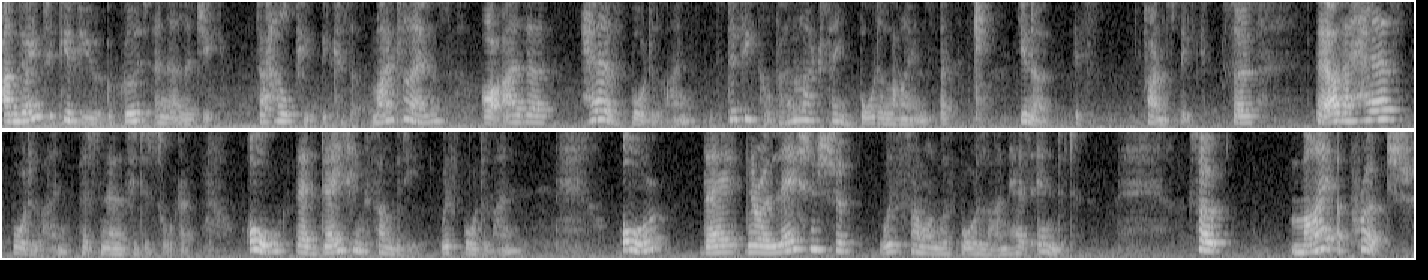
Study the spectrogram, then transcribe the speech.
I'm going to give you a good analogy to help you because my clients are either have borderline, difficult, I don't like saying borderlines, but you know, it's trying to speak. So they either have borderline personality disorder or they're dating somebody with borderline or they their relationship with someone with borderline has ended. So my approach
